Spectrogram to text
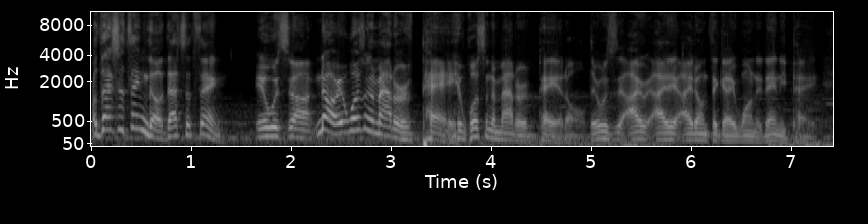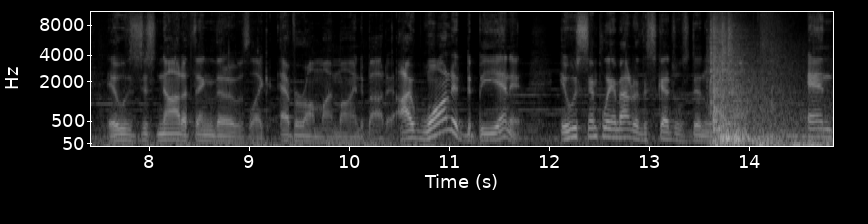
Oh, that's the thing, though. That's the thing. It was uh no, it wasn't a matter of pay. It wasn't a matter of pay at all. There was I I, I don't think I wanted any pay. It was just not a thing that was like ever on my mind about it. I wanted to be in it. It was simply a matter of the schedules didn't line up. And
